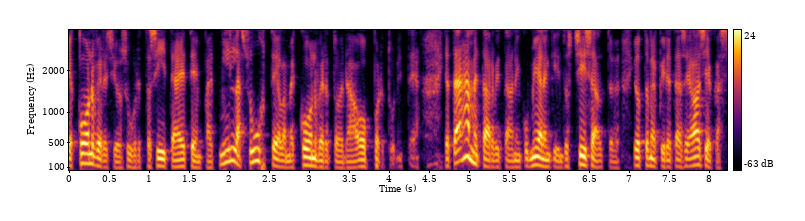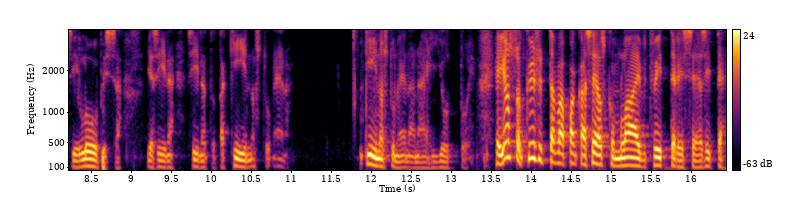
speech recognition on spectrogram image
ja konversiosuhdetta siitä eteenpäin, että millä suhteella me konvertoidaan opportuniteja. Ja tähän me tarvitaan niin kuin mielenkiintoista sisältöä, jotta me pidetään se asiakas siinä loopissa ja siinä, siinä tota kiinnostuneena kiinnostuneena näihin juttuihin. Hei, jos on kysyttävää, pankaa Salescom Live Twitterissä ja sitten,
